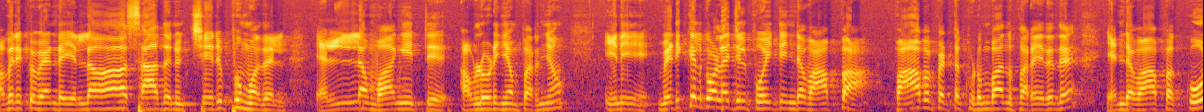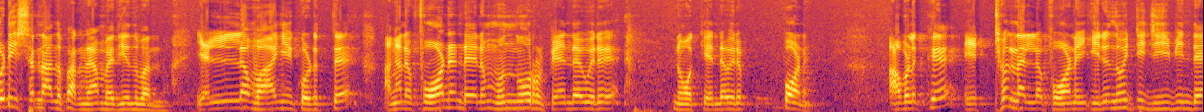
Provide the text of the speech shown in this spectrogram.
അവർക്ക് വേണ്ട എല്ലാ സാധനവും ചെരുപ്പ് മുതൽ എല്ലാം വാങ്ങിയിട്ട് അവളോട് ഞാൻ പറഞ്ഞു ഇനി മെഡിക്കൽ കോളേജിൽ പോയിട്ട് എന്റെ വാപ്പ പാവപ്പെട്ട കുടുംബമെന്ന് പറയരുത്. എന്റെ വാപ്പ കോടീശ്വരനാന്ന് പറഞ്ഞാൽ മതി എന്ന് പറഞ്ഞു. എല്ലാം വാങ്ങി കൊടുത്ത് അങ്ങനെ ഫോണുണ്ടേനും മുന്നൂറ് റുപ്യേന്റെ ഒരു നോക്കിയന്റെ ഒരു ഫോണ് അവൾക്ക് ഏറ്റവും നല്ല ഫോൺ ഇരുന്നൂറ്റി ജി ബിന്റെ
